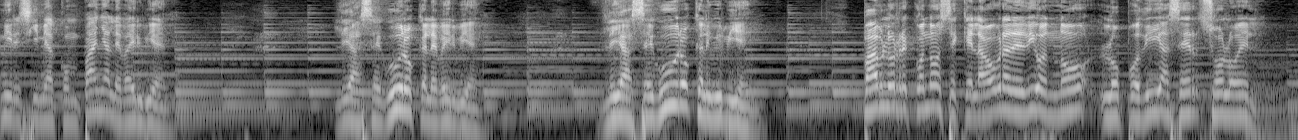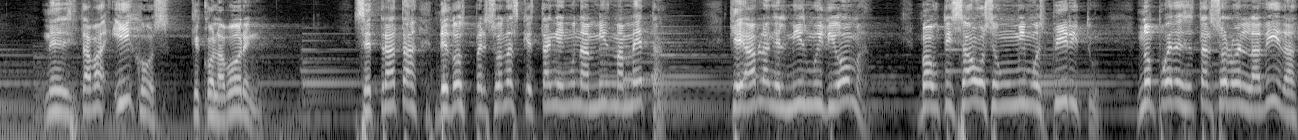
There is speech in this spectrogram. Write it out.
mire, si me acompaña le va a ir bien. Le aseguro que le va a ir bien. Le aseguro que le va a ir bien. Pablo reconoce que la obra de Dios no lo podía hacer solo él. Necesitaba hijos que colaboren. Se trata de dos personas que están en una misma meta, que hablan el mismo idioma, bautizados en un mismo espíritu. No puedes estar solo en la vida,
